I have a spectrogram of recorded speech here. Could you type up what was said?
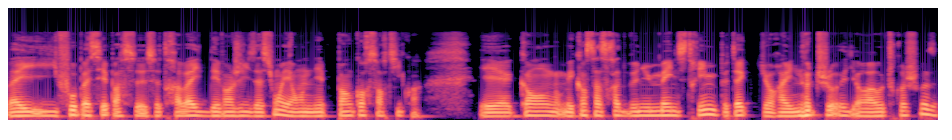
bah, il faut passer par ce, ce travail d'évangélisation et on n'est pas encore sorti, quoi. Et quand, mais quand ça sera devenu mainstream, peut-être qu'il y aura une autre chose, il y aura autre chose.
